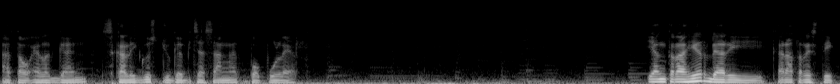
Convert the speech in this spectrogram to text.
atau elegan, sekaligus juga bisa sangat populer. Yang terakhir dari karakteristik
